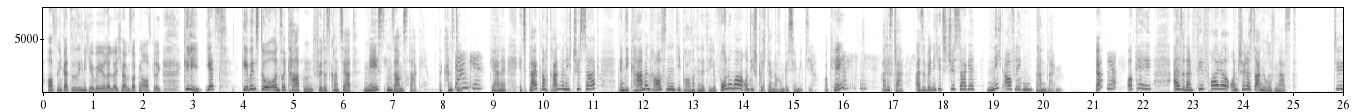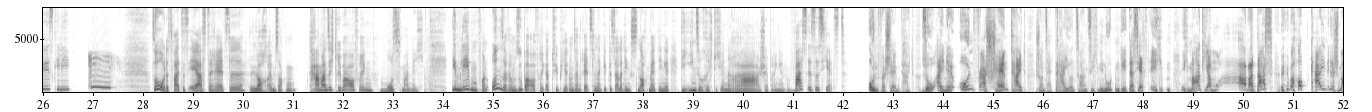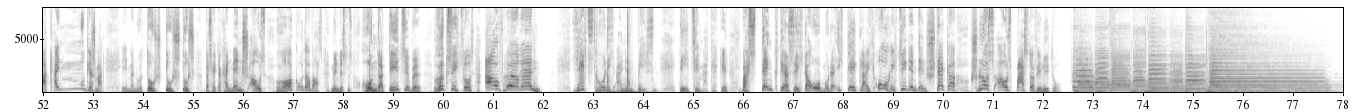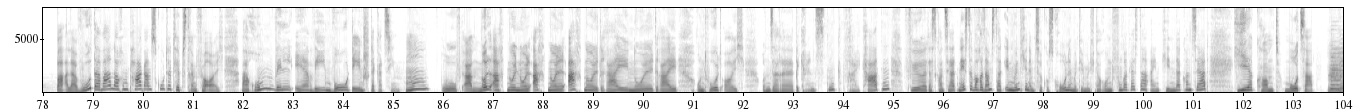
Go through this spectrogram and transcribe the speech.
Hoffentlich hat sie sich nicht über ihre Löcher im Socken aufgeregt. Kili, jetzt gewinnst du unsere Karten für das Konzert nächsten Samstag. Da kannst du Danke. gerne. Jetzt bleib noch dran, wenn ich Tschüss sag, denn die Carmen draußen, die braucht noch deine Telefonnummer und die spricht dann noch ein bisschen mit dir. Okay? Alles klar. Also wenn ich jetzt Tschüss sage, nicht auflegen, dranbleiben. Ja? Ja. Okay. Also dann viel Freude und schön, dass du angerufen hast. Tschüss, Kili. Tschüss. So, das war jetzt das erste Rätsel. Loch im Socken. Kann man sich drüber aufregen? Muss man nicht. Im Leben von unserem Superaufreger-Typ hier in unseren Rätseln, da gibt es allerdings noch mehr Dinge, die ihn so richtig in Rage bringen. Was ist es jetzt? Unverschämtheit. So eine Unverschämtheit. Schon seit 23 Minuten geht das jetzt. Ich, ich mag ja, aber das überhaupt kein Geschmack, kein Geschmack. Immer nur Dusch, Dusch, Dusch. Das hält ja kein Mensch aus. Rock oder was? Mindestens 100 Dezibel. Rücksichtslos. Aufhören! Jetzt hole ich einen Besen. Die Zimmerdecke. Was denkt der sich da oben? Oder ich gehe gleich hoch, ich zieh dem den Stecker. Schluss aus, basta finito. Bei aller Wut, da waren doch ein paar ganz gute Tipps drin für euch. Warum will er wem wo den Stecker ziehen? Hm? Ruft an 0800 80 80 303 und holt euch unsere begrenzten Freikarten für das Konzert nächste Woche Samstag in München im Zirkus Krone mit dem Münchner Rundfunkorchester, ein Kinderkonzert. Hier kommt Mozart. Hallo,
